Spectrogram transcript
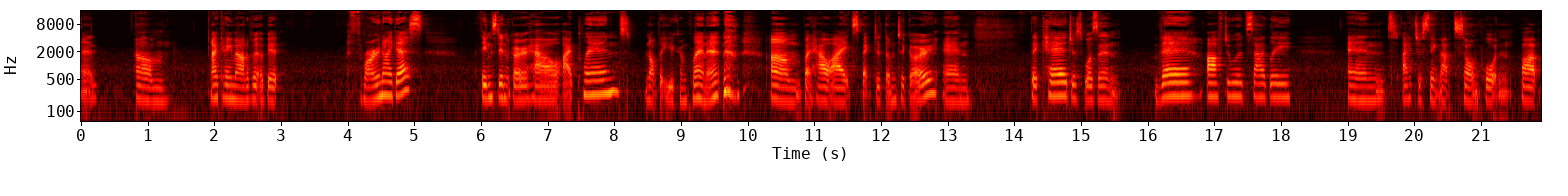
and um, I came out of it a bit thrown, I guess. Things didn't go how I planned. Not that you can plan it, um, but how I expected them to go. And the care just wasn't there afterwards, sadly. And I just think that's so important. But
